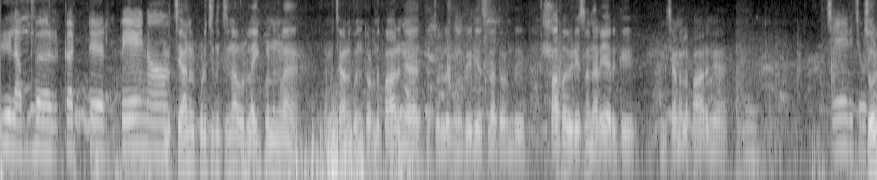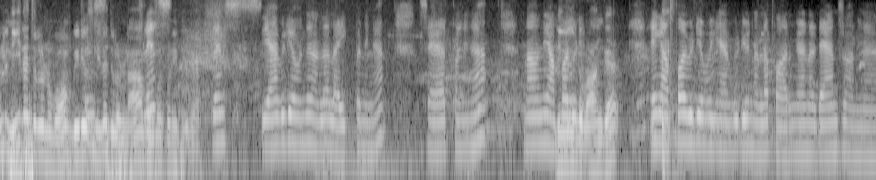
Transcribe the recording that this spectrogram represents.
இது லப்பர் கட்டர் பேனா நம்ம சேனல் பிடிச்சிருந்துச்சுன்னா ஒரு லைக் பண்ணுங்களேன். நம்ம சேனல் கொஞ்சம் தொடர்ந்து பாருங்க. இத சொல்லு உங்க வீடியோஸ்லாம் தொடர்ந்து பாப்பா வீடியோஸ்லாம் நிறைய இருக்கு. நம்ம சேனல்ல பாருங்க. சரி சொல்லு நீ தான் சொல்லணும் வீடியோஸ் நீ தான் சொல்லணும். நான் ப்ரோமோட் பண்ணிட்டு இருக்கேன். என் வீடியோ வந்து நல்லா லைக் பண்ணுங்கள் ஷேர் பண்ணுங்கள் நான் வந்து என் அப்பா வீடியோ வாங்க. எங்கள் அப்பா வீடியோ என் வீடியோ நல்லா பாருங்கள் நான் டான்ஸ் ஆடினேன்.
